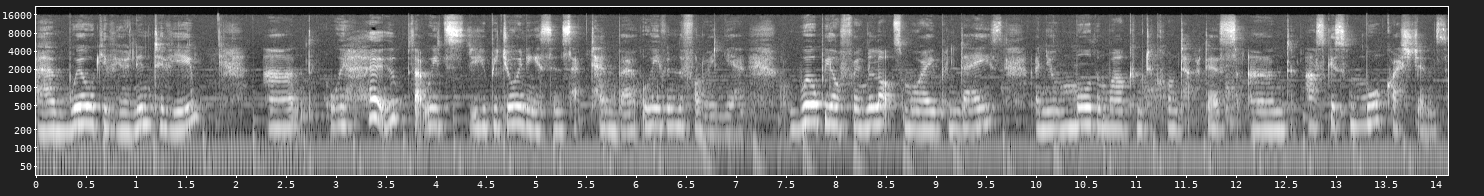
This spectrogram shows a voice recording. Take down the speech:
um, we'll give you an interview and we hope that we'd, you'll be joining us in September or even the following year. We'll be offering lots more open days and you're more than welcome to contact us and ask us more questions.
